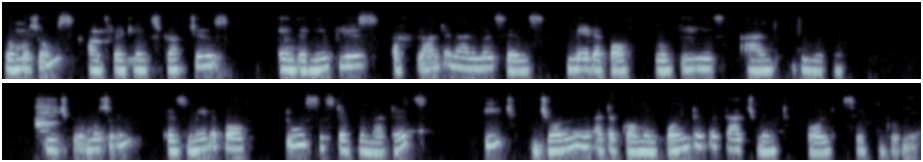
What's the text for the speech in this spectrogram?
Chromosomes are thread-like structures in the nucleus of plant and animal cells made up of proteins and DNA. Each chromosome is made up of two sister chromatids, each joining at a common point of attachment called centromere.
